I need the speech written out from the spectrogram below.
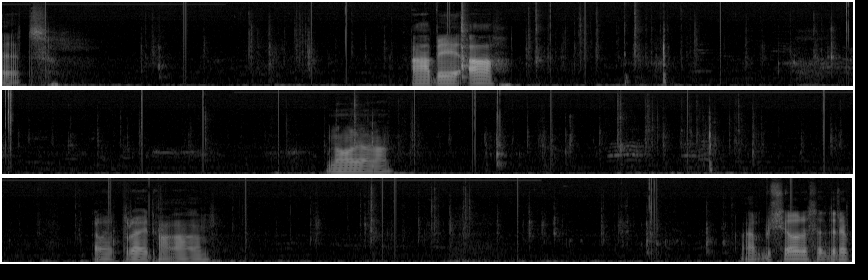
Evet. Abi ah. Ne oluyor lan? Evet burayı da alalım. Ha, bir şey olursa direkt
